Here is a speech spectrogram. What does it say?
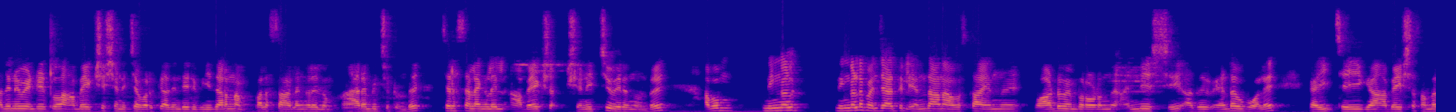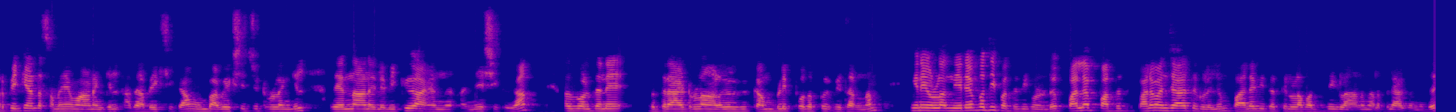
അതിനു വേണ്ടിയിട്ടുള്ള അപേക്ഷ ക്ഷണിച്ചവർക്ക് അതിന്റെ ഒരു വിതരണം പല സ്ഥലങ്ങളിലും ആരംഭിച്ചിട്ടുണ്ട്. ചില സ്ഥലങ്ങളിൽ അപേക്ഷ ക്ഷണിച്ചു വരുന്നുണ്ട്. അപ്പം നിങ്ങൾ നിങ്ങളുടെ പഞ്ചായത്തിൽ എന്താണ് അവസ്ഥ എന്ന് വാർഡ് മെമ്പറോടൊന്ന് അന്വേഷിച്ച് അത് വേണ്ടതുപോലെ കൈ ചെയ്യുക. അപേക്ഷ സമർപ്പിക്കേണ്ട സമയമാണെങ്കിൽ അത് അപേക്ഷിക്കാം. മുമ്പ് അപേക്ഷിച്ചിട്ടുള്ളെങ്കിൽ അത് എന്നാണ് ലഭിക്കുക എന്ന് അന്വേഷിക്കുക. അതുപോലെ തന്നെ വൃദ്ധരായിട്ടുള്ള ആളുകൾക്ക് കമ്പിളി പുതപ്പ് വിതരണം ഇങ്ങനെയുള്ള നിരവധി പദ്ധതികളുണ്ട്. പല പദ്ധതി പല പഞ്ചായത്തുകളിലും പല വിധത്തിലുള്ള പദ്ധതികളാണ് നടപ്പിലാക്കുന്നത്.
